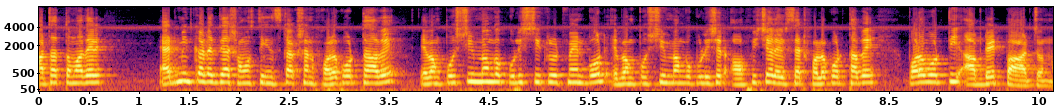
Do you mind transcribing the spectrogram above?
অর্থাৎ তোমাদের অ্যাডমিট কার্ডে দেওয়া সমস্ত ইনস্ট্রাকশন ফলো করতে হবে এবং পশ্চিমবঙ্গ পুলিশ রিক্রুটমেন্ট বোর্ড এবং পশ্চিমবঙ্গ পুলিশের অফিসিয়াল ওয়েবসাইট ফলো করতে হবে, পরবর্তী আপডেট পাওয়ার জন্য।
